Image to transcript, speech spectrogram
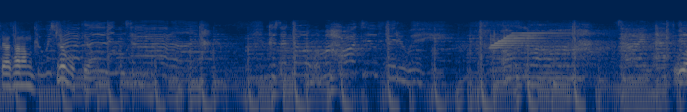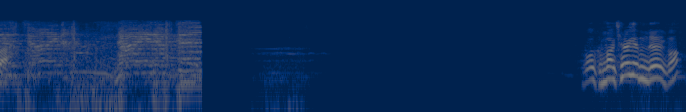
제가 잘 한번 치려볼게요. 우와. 뭐 금방 칠하겠는데요, 이거?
